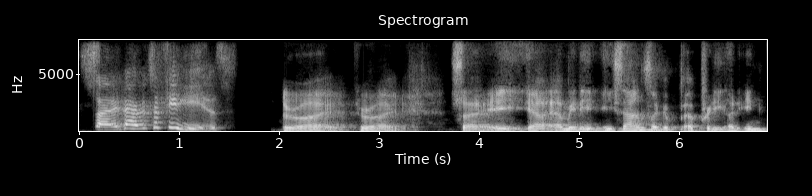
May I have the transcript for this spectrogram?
So no, it's a few years. right, right. So, he, yeah, I mean, he, he sounds like a, a pretty in,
